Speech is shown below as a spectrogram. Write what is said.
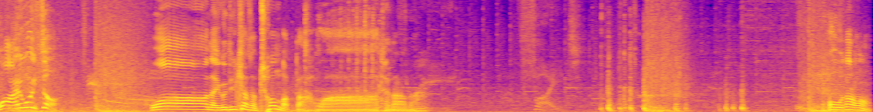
와 알고 있어. 와 나 이거 딜키한 사람 처음 봤다. 와 대단하다. 오 따라와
